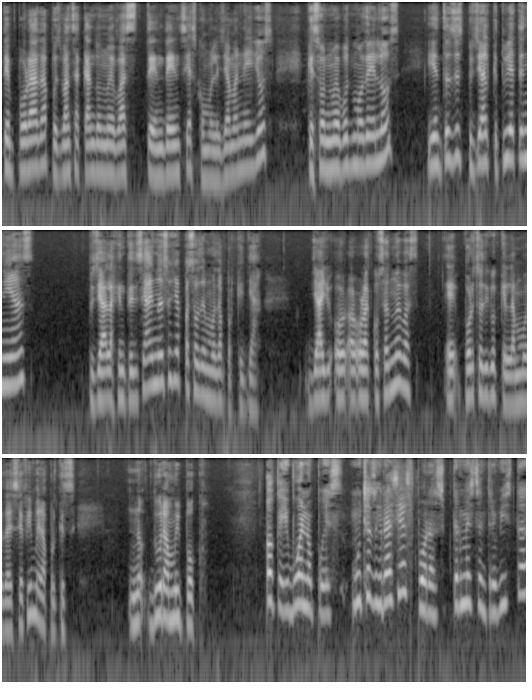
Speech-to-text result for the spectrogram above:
temporada pues van sacando nuevas tendencias, como les llaman ellos, que son nuevos modelos. Y entonces pues ya el que tú ya tenías, pues ya la gente dice, ay no, eso ya pasó de moda porque ya, ya hay ahora cosas nuevas. Eh, por eso digo que la moda es efímera, porque es, no, dura muy poco. Ok, bueno, pues muchas gracias por aceptarme esta entrevista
